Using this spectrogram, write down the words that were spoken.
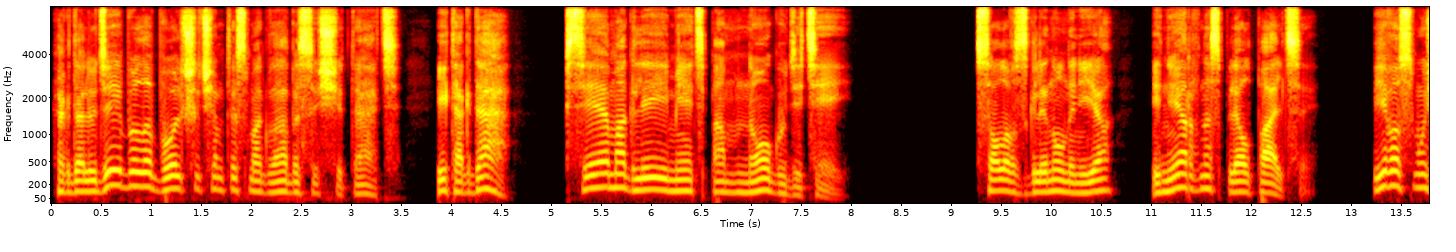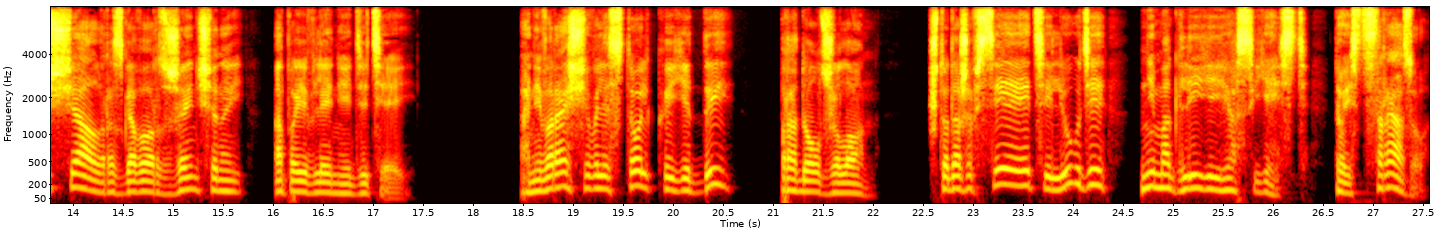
когда людей было больше, чем ты смогла бы сосчитать, и тогда все могли иметь по многу детей. Солов взглянул на нее и нервно сплел пальцы. Его смущал разговор с женщиной о появлении детей. «Они выращивали столько еды», — продолжил он, «что даже все эти люди не могли ее съесть, то есть сразу,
